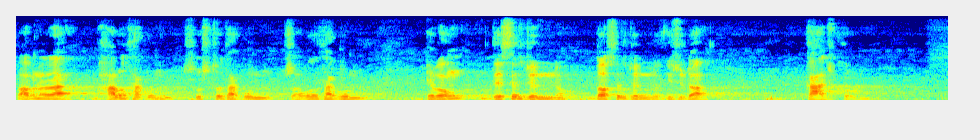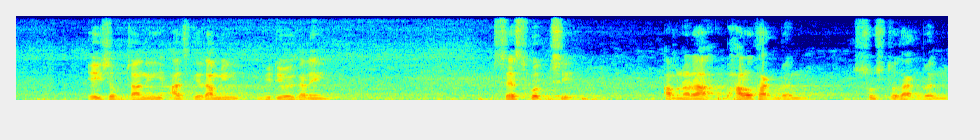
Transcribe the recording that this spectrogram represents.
তো আপনারা ভালো থাকুন, সুস্থ থাকুন, সবল থাকুন এবং দেশের জন্য, দশের জন্য কিছুটা কাজ করুন। এইসব জানি আজকের আমি ভিডিও এখানেই শেষ করছি। আপনারা ভালো থাকবেন, সুস্থ থাকবেন,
